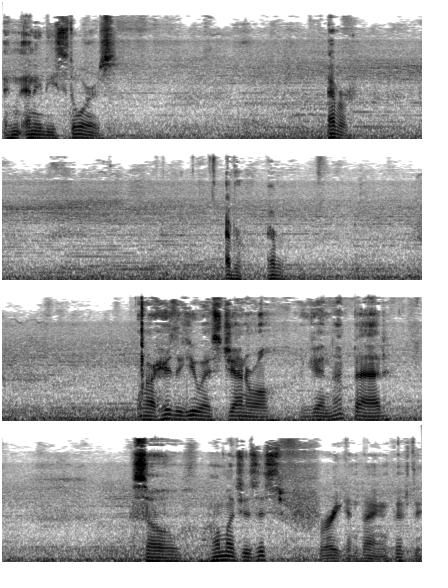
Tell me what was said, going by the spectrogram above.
in any of these stores ever, ever, ever. All right, here's the U.S. General again. Not bad. So, how much is this freaking thing. 50.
